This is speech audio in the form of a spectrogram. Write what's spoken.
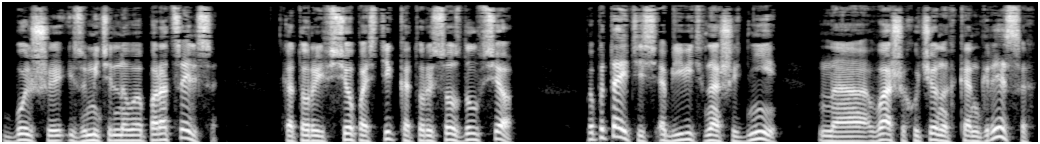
больше изумительного Парацельса, который все постиг, который создал все. Попытайтесь объявить в наши дни на ваших ученых-конгрессах,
